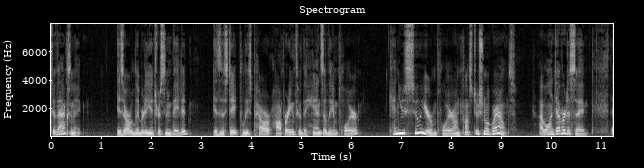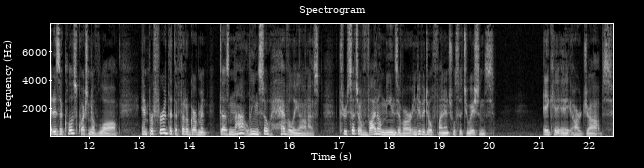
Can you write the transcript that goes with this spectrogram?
to vaccinate? Is our liberty interest invaded? Is the state police power operating through the hands of the employer? Can you sue your employer on constitutional grounds? I will endeavor to say that it is a close question of law and prefer that the federal government does not lean so heavily on us through such a vital means of our individual financial situations, aka our jobs.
